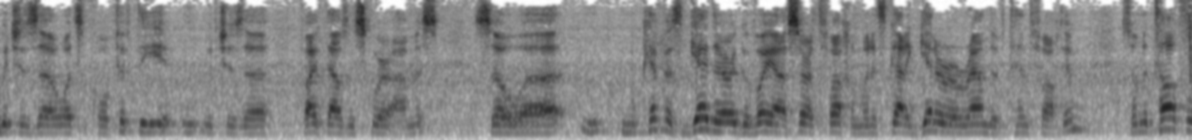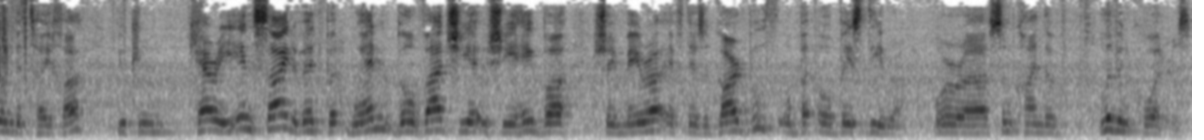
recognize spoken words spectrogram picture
which is uh, what's it called, 50, which is uh, 5,000 square amas. So uh, mukefes geder gavoya asar tfachim when it's got a geder around of 10 tfachim. So metalflin b'toicha you can carry inside of it, but when bilvad sheheba shemera, if there's a guard booth or, or base dira or uh, some kind of living quarters.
